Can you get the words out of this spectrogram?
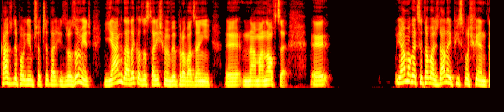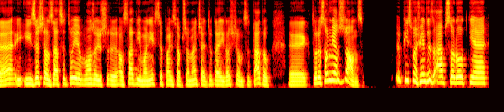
każdy powinien przeczytać i zrozumieć, jak daleko zostaliśmy wyprowadzeni y, na manowce. Ja mogę cytować dalej Pismo Święte i, i zresztą zacytuję może już ostatni, bo nie chcę Państwa przemęczać tutaj ilością cytatów, które są miażdżące. Pismo Święte jest absolutnie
